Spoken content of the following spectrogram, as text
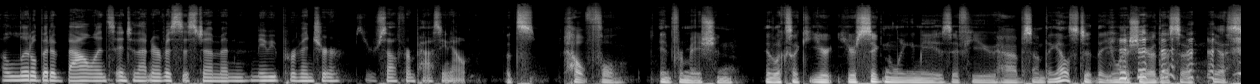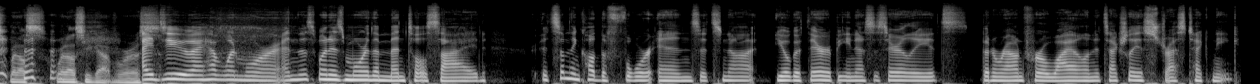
a little bit of balance into that nervous system and maybe prevent your, yourself from passing out. That's helpful information It looks like you're you're signaling me as if you have something else to, that you want to share with us. So yes, what else? What else you got for us? I do. I have one more, and this one is more the mental side. It's something called the four Ns. It's not yoga therapy necessarily. It's been around for a while, and it's actually a stress technique.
